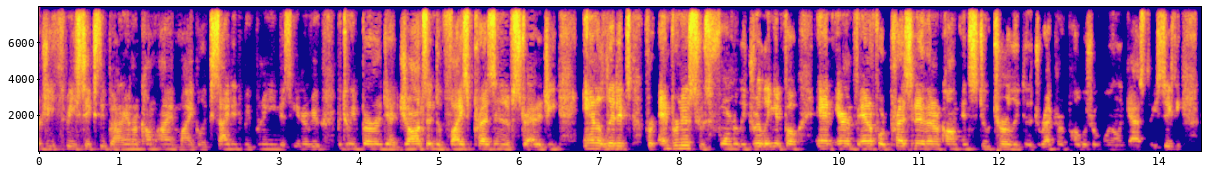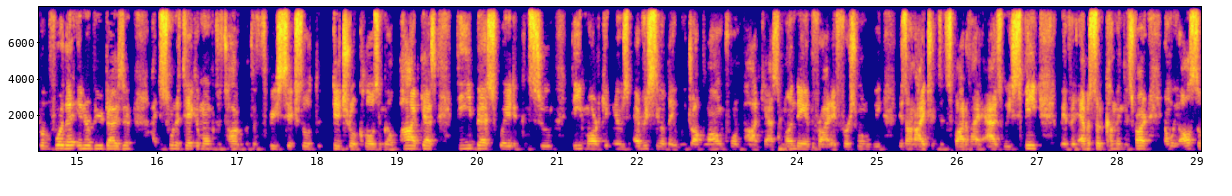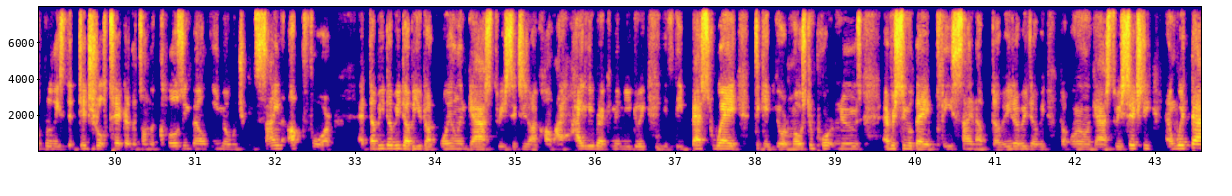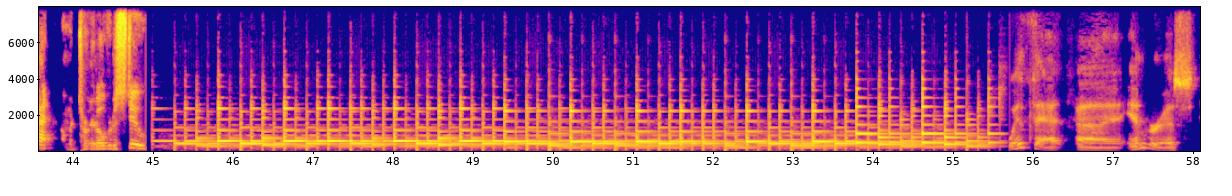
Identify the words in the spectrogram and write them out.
Energy 360 by Intercom. I am Michael, excited to be bringing this interview between Bernadette Johnson, the Vice President of Strategy Analytics for Enverus, who's formerly Drilling Info, and Aaron Vanderford, President of Intercom, and Stu Turley, the Director and Publisher of Oil and Gas 360. But before that interview dives in, I just want to take a moment to talk about the 360 Digital Closing Bell podcast, the best way to consume the market news every single day. We drop long form podcasts Monday and Friday. First one will be is on iTunes and Spotify as we speak. We have an episode coming this Friday, and we also released the digital ticker that's on the closing bell email, which you can sign up for at www.oilandgas360.com. I highly recommend you doing. It's the best way to get your most important news every single day. Please sign up www.oilandgas360. And with that, I'm gonna turn it over to Stu.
